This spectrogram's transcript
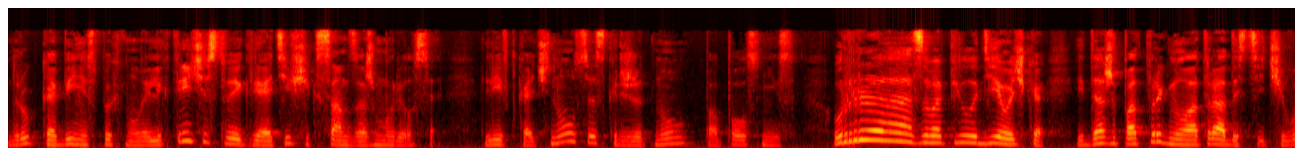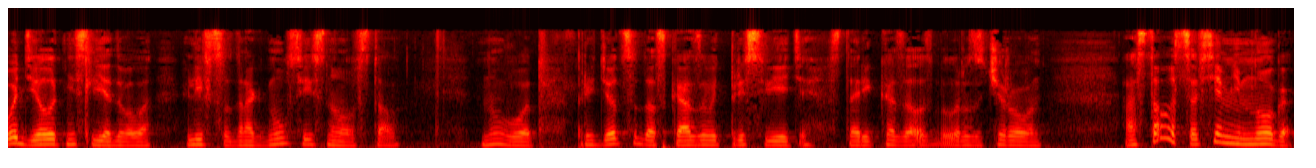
Вдруг в кабине вспыхнуло электричество, и креативщик сам зажмурился. Лифт качнулся, скрижетнул, пополз вниз. «Ура!» – завопила девочка и даже подпрыгнула от радости, чего делать не следовало. Лифт содрогнулся и снова встал. Ну вот, придется досказывать при свете. Старик, казалось, был разочарован. Осталось совсем немного,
